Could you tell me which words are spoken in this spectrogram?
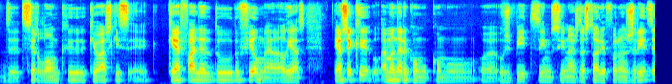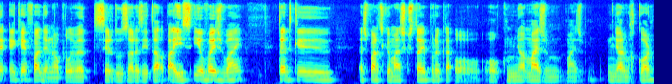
de, de ser longo que, que eu acho que, isso é, que é a falha do, do filme. Aliás, eu acho que a maneira como, como uh, os beats emocionais da história foram geridos é, é que é falha, não é o problema de ser duas horas e tal. Pá, isso, e eu vejo bem, tanto que as partes que eu mais gostei, por ou, ou que melhor, mais, mais, melhor me recordo,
